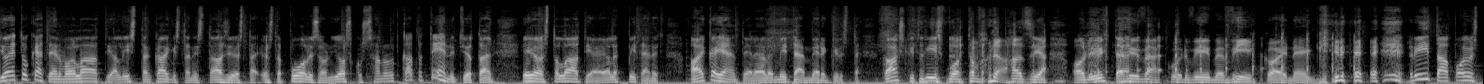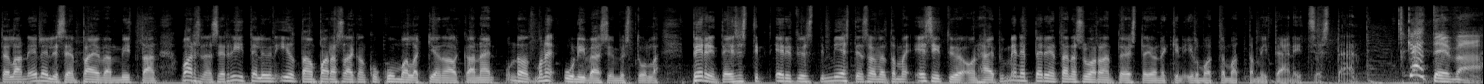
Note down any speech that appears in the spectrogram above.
jo etukäteen voi laatia listan kaikista niistä asioista, joista puoliso on joskus sanonut kautta tehnyt jotain ja joista laatia ei ole pitänyt. Aikajänteellä ei ole mitään merkitystä. 25 vuotta vanha asia on yhtä hyvä kuin viime viikkoinenkin. Riitaa pohjustellaan edellisen päivän mittaan. Varsinaisen riitelyyn ilta on paras aika, kun kummallakin on alkaa näin monen univäsymys tulla. Perinteisesti erityisesti miesten soveltama esityö on häipyminen perjantaina suoraan töistä jonnekin ilmoittamatta mitään itsestään. Kätevää!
